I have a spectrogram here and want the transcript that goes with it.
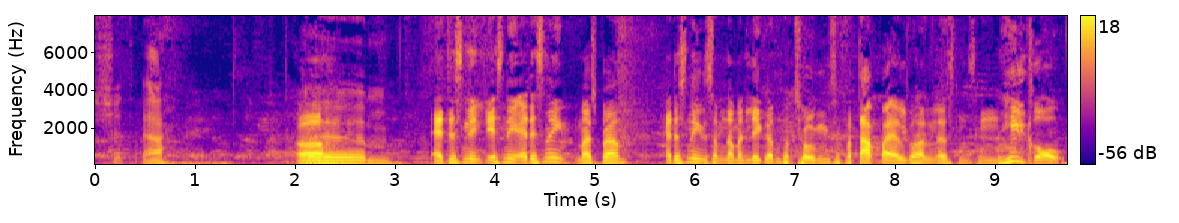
Shit. Ja. Og Øhm, er det sådan en, det er sådan en, er det sådan en, må jeg spørge om, Er det sådan en, som når man lægger den på tungen, så fordamper alkoholen næsten sådan helt grov?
